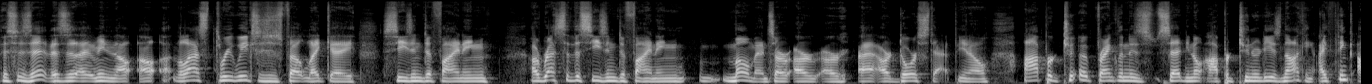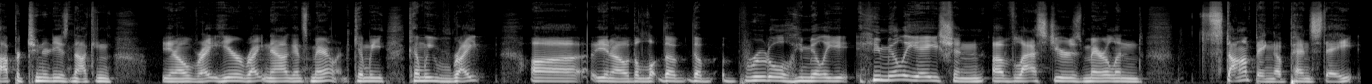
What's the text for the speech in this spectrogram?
this is it. This is. I mean, i i the last three weeks has just felt like a season-defining, a rest of the season-defining moments. are, are, our at our doorstep. You know, opportu- uh, Franklin has said, you know, opportunity is knocking. I think opportunity is knocking. You know, right here, right now against Maryland. Can we can we right uh, you know the the the brutal humili- humiliation of last year's Maryland stomping of Penn State,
